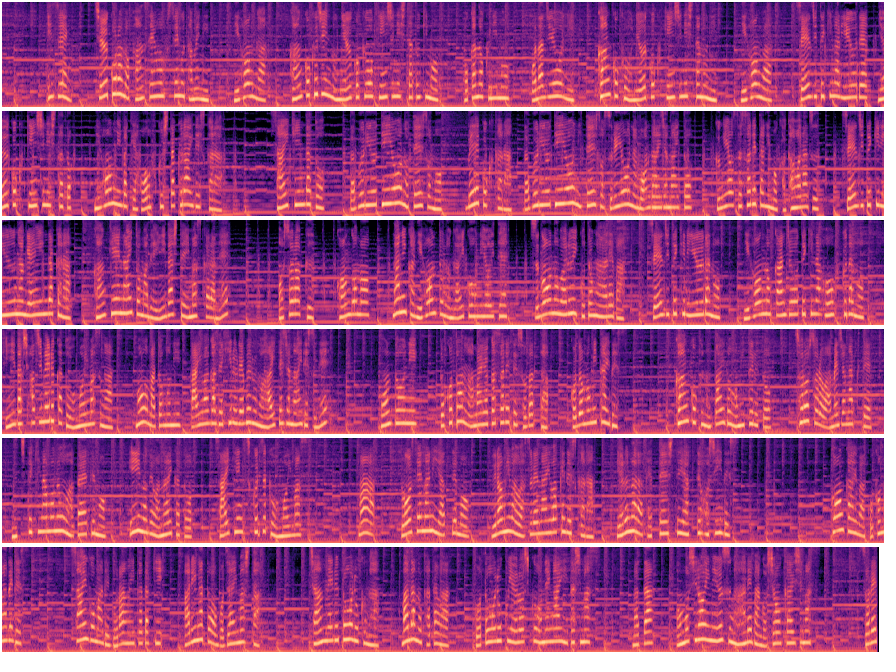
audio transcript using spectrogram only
以前、中コロの感染を防ぐために、日本が韓国人の入国を禁止にした時も、他の国も同じように韓国を入国禁止にしたのに、日本は政治的な理由で入国禁止にしたと、日本にだけ報復したくらいですから。最近だと、WTO の提訴も、米国から WTO に提訴するような問題じゃないと、釘を刺されたにもかかわらず、政治的理由が原因だから、関係ないとまで言い出していますからね。おそらく、今後も、何か日本との外交において、都合の悪いことがあれば、政治的理由だの、日本の感情的な報復だの、言い出し始めるかと思いますが、もうまともに対話ができるレベルの相手じゃないですね。本当に、とことん甘やかされて育った子供みたいです。韓国の態度を見てると、そろそろ飴じゃなくて、無知的なものを与えてもいいのではないかと、最近つくづく思います。まあ、どうせ何やっても、恨みは忘れないわけですから、やるなら徹底してやってほしいです。今回はここまでです。最後までご覧いただき、ありがとうございました。チャンネル登録がまだの方は、ご登録よろしくお願いいたします。また、面白いニュースがあればご紹介します。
